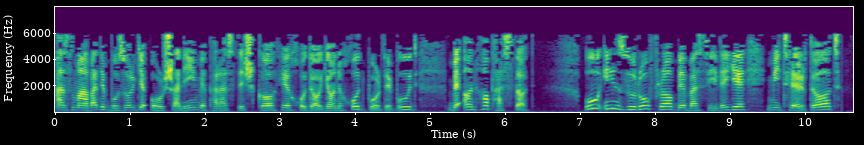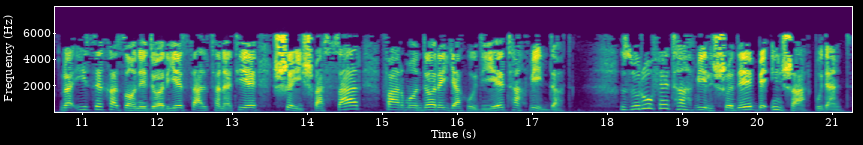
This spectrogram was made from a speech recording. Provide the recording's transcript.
از معبد بزرگ اورشلیم به پرستشگاه خدایان خود برده بود به آنها پس داد. او این ظروف را به وسیله میتردات رئیس خزانهداری سلطنتی شیش بسر فرماندار یهودیه تحویل داد. ظروف تحویل شده به این شهر بودند.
